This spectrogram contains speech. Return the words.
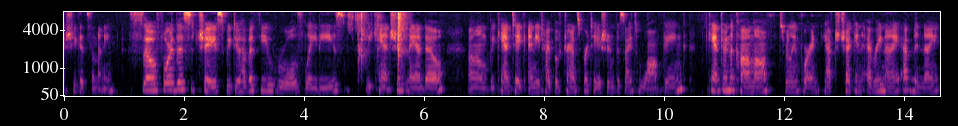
she gets the money. So for this chase, we do have a few rules, ladies. We can't shoot Mando. Um, we can't take any type of transportation besides walking. Can't turn the comm off. It's really important. You have to check in every night at midnight.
